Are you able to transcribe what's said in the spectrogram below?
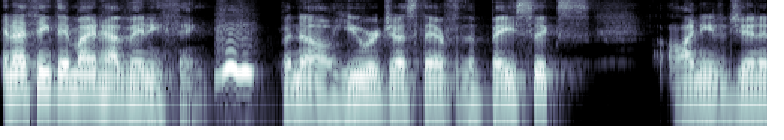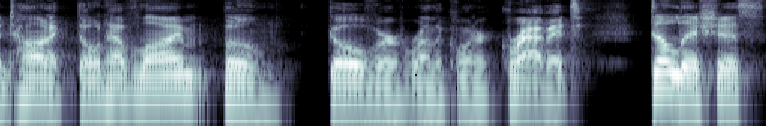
And I think they might have anything. but no, you were just there for the basics. I need a gin and tonic. Don't have lime? Boom. Go over around the corner. Grab it. Delicious.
